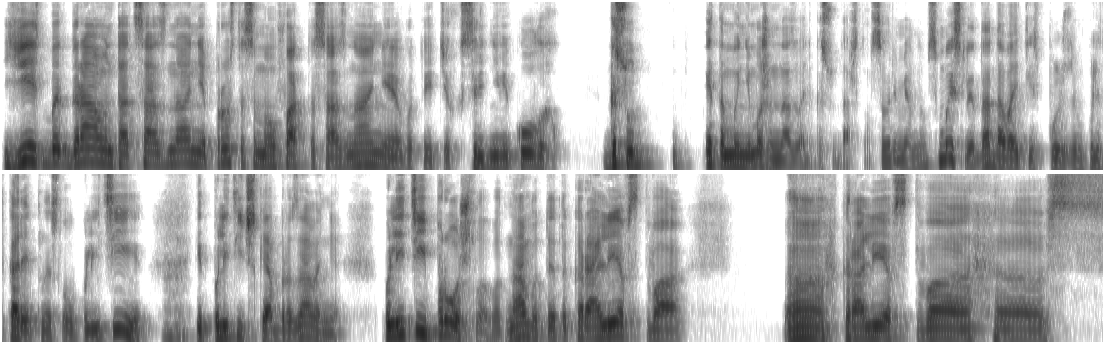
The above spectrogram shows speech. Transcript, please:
Есть бэкграунд от сознания, просто самого факта сознания вот этих средневековых государств. Это мы не можем назвать государством в современном смысле. Да? Давайте используем политкорректное слово политии, uh-huh. это политическое образование. Политии прошлого, да? вот это королевство, Э, королевство э, с,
